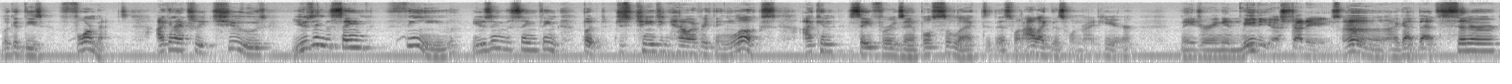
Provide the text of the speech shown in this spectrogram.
look at these formats. I can actually choose using the same theme, using the same theme, but just changing how everything looks. I can say, for example, select this one. I like this one right here majoring in media studies. Uh, I got that center.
